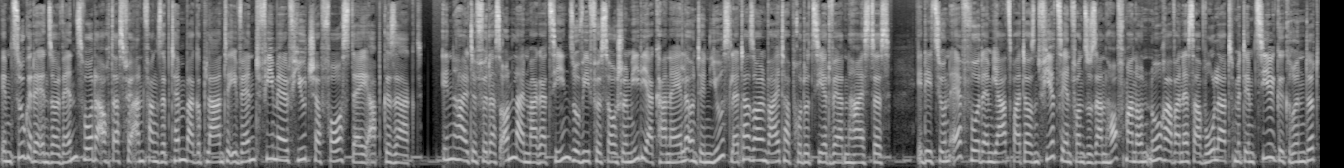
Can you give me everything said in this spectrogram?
Im Zuge der Insolvenz wurde auch das für Anfang September geplante Event Female Future Force Day abgesagt. Inhalte für das Online-Magazin sowie für Social-Media-Kanäle und den Newsletter sollen weiter produziert werden, heißt es. Edition F wurde im Jahr 2014 von Susanne Hoffmann und Nora Vanessa Wohlert mit dem Ziel gegründet,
